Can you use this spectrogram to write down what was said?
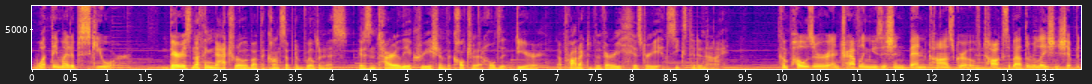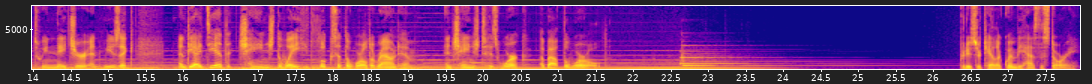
what they might obscure. There is nothing natural about the concept of wilderness. It is entirely a creation of the culture that holds it dear, a product of the very history it seeks to deny. Composer and traveling musician Ben Cosgrove talks about the relationship between nature and music and the idea that changed the way he looks at the world around him and changed his work about the world. Producer Taylor Quimby has the story.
